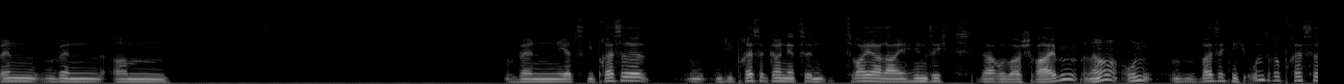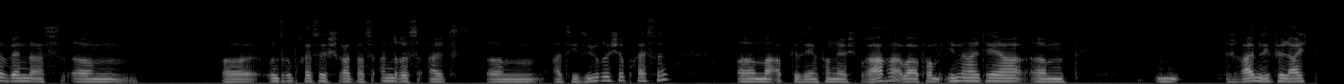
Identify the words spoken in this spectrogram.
wenn wenn ähm, wenn jetzt die Presse die Presse kann jetzt in zweierlei Hinsicht darüber schreiben. Ne? Und weiß ich nicht, unsere Presse, wenn das ähm, äh, unsere Presse schreibt was anderes als, ähm, als die syrische Presse, äh, mal abgesehen von der Sprache, aber vom Inhalt her ähm, schreiben sie vielleicht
